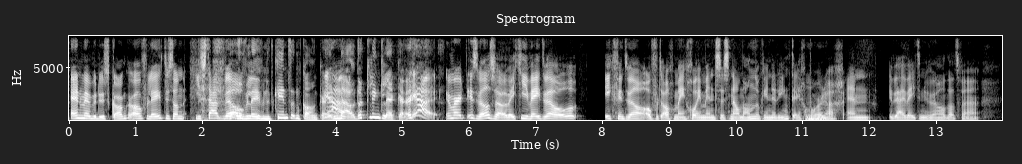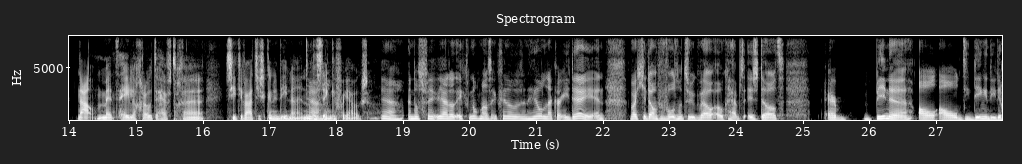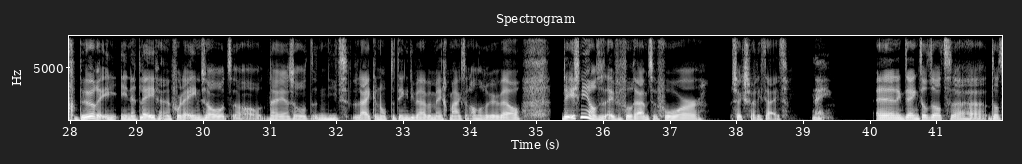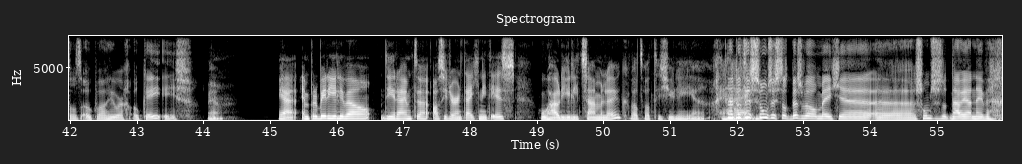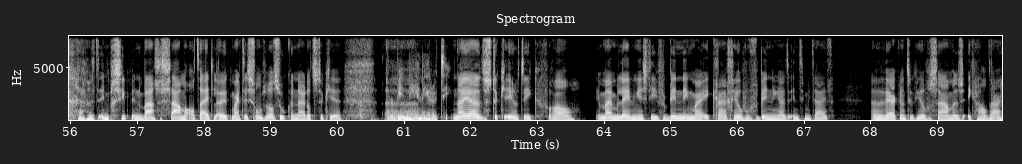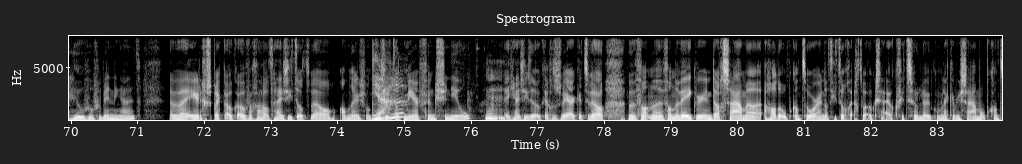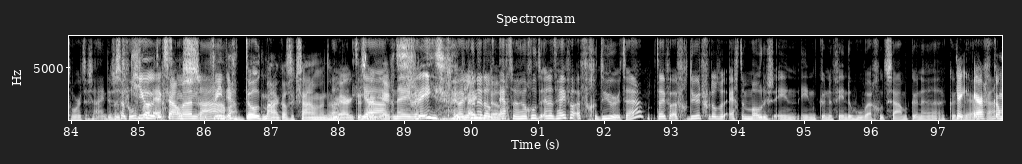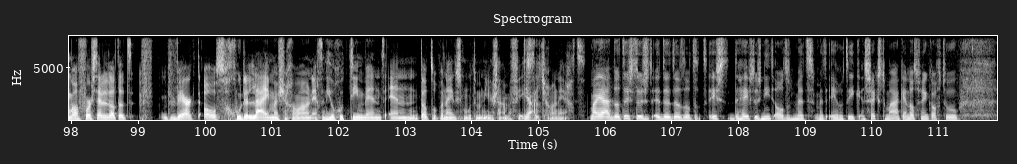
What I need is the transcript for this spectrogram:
En we hebben dus kanker overleefd. Dus dan, je staat Wel wel... overleven het kind en kanker. Ja. Nou, dat klinkt lekker. Ja, maar het is wel zo. Weet je, je weet wel. Ik vind wel, over het algemeen gooien mensen snel de handdoek in de ring tegenwoordig. En wij weten nu wel dat we nou met hele grote, heftige situaties kunnen dealen. En dat Ja. is denk ik voor jou ook zo. Ja, en dat vind ja, dat ik nogmaals, ik vind dat dus een heel lekker idee. En wat je dan vervolgens natuurlijk wel ook hebt, is dat er binnen al, al die dingen die er gebeuren in, in het leven. En voor de een zal het, al, nou ja, zal het niet lijken op de dingen die we hebben meegemaakt, en anderen weer wel. Er is niet altijd evenveel ruimte voor seksualiteit. Nee. En ik denk dat dat, eh, dat, dat ook wel heel erg oké is. Ja. ja, en proberen jullie wel die ruimte, als die er een tijdje niet is, hoe houden jullie het samen leuk? Wat, wat is jullie eh geheim? Nou, dat is, soms is dat best wel een beetje. eh, soms is dat. Nou ja, nee, we hebben het in principe in de basis samen altijd leuk. Maar het is soms wel zoeken naar dat stukje. Verbinding en erotiek. Nou ja, het stukje erotiek vooral. In mijn beleving is die verbinding, maar ik krijg heel veel verbinding uit intimiteit. En we werken natuurlijk heel veel samen, dus ik haal daar heel veel verbinding uit. Hebben wij eerder gesprekken ook over gehad. Hij ziet dat wel anders, want hij ziet dat meer functioneel. Hmm. Weet je, hij ziet het ook echt als werken. Terwijl we van, eh, van de week weer een dag samen hadden op kantoor. En dat hij toch echt wel ook zei, ook, ik vind het zo leuk om lekker weer samen op kantoor te zijn. Dus Dat het voelt wel cute. Ik echt zou als mijn samen. vriend echt doodmaken als ik samen met hem Eh, werk. Dat ja, zou ik echt nee, wij- vreselijk kunnen dat echt wel heel goed. En het heeft wel even geduurd, hè? Het heeft wel even geduurd voordat we echt een modus in, in kunnen vinden hoe wij goed samen kunnen, kunnen Kijk, werken. erg kan ik me wel voorstellen dat het werkt als goede lijm als je gewoon echt een heel goed team bent en dat op een hele smoete manier samen fixt. Ja. Dat je gewoon echt. Maar ja, dat is dus dat, dat, dat, het is, heeft dus niet altijd met, met erotiek en seks te maken. En dat vind ik af en toe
